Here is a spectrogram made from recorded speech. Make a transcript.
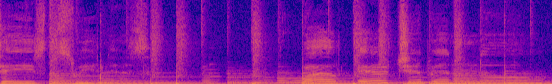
taste the sweetness, The wild air champing on.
